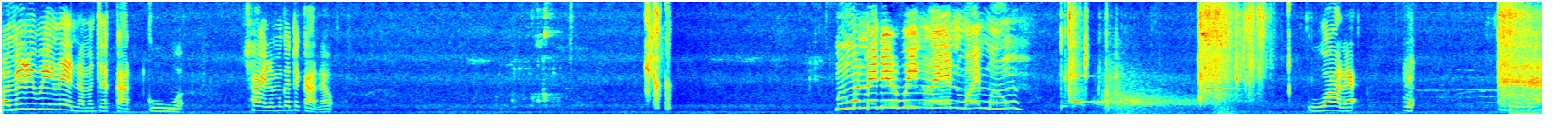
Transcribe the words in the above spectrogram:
มันไม่ได้วิ่งเล่นนะมันจะกัดกูอะ ใช่แล้วมันก็จะกัดแล้ว มึงมันไม่ได้วิ่งเล่นไว้มึง กูว่าแล้วกูโดนแล้ว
